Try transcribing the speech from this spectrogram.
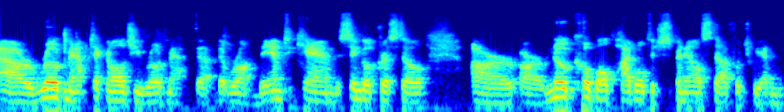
our roadmap, technology roadmap that, that we're on. The M2CAM, the single crystal, our, our no cobalt high voltage spinel stuff, which we haven't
